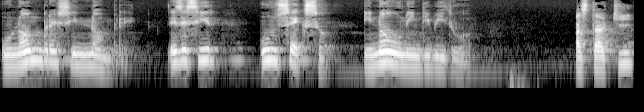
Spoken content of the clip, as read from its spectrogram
un hombre sin nombre, es decir, un sexo y no un individuo. Hasta aquí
